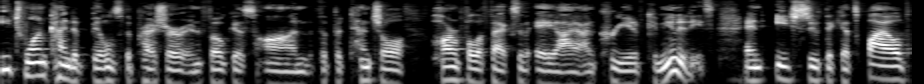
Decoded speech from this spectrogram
Each one kind of builds the pressure and focus on the potential harmful effects of AI on creative communities. And each suit that gets filed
